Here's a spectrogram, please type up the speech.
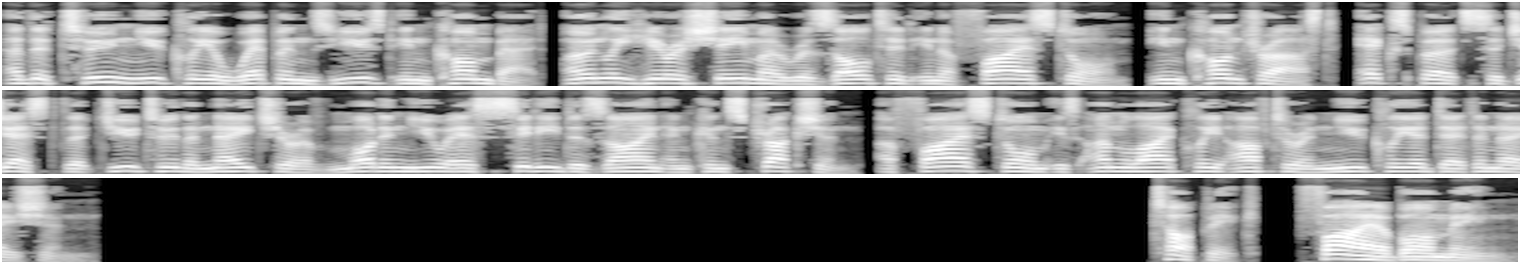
Of the two nuclear weapons used in combat, only Hiroshima resulted in a firestorm. In contrast, experts suggest that due to the nature of modern U.S. city design and construction, a firestorm is unlikely after a nuclear detonation. Topic: Firebombing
